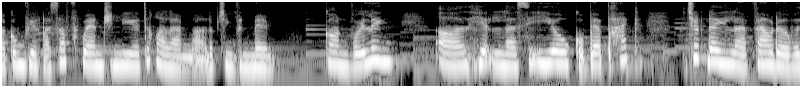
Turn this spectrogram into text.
uh, công việc là software engineer tức là làm uh, lập trình phần mềm. Còn với Linh, uh, hiện là CEO của Bearpack, trước đây là founder và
